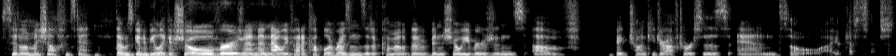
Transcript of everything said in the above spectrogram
sit on my shelf instead. That was going to be like a show version, and now we've had a couple of resins that have come out that have been showy versions of big chunky draft horses, and so I just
